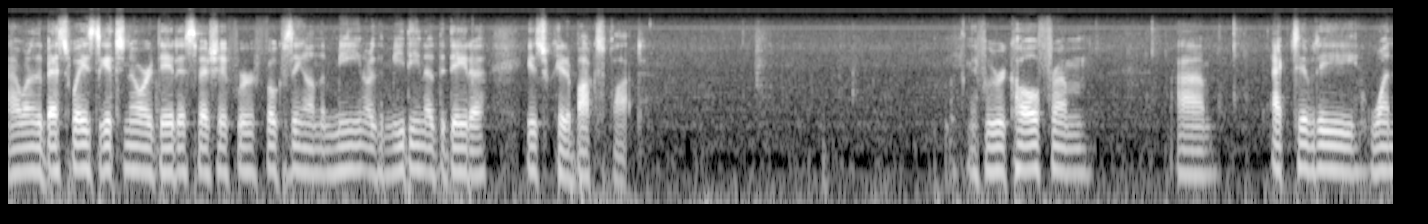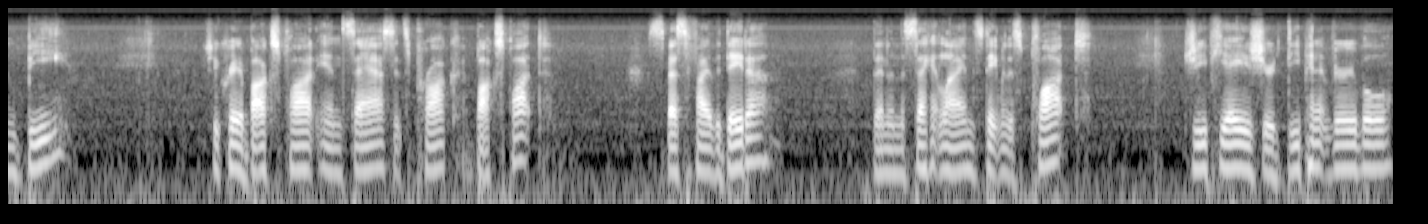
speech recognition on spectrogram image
uh, one of the best ways to get to know our data, especially if we're focusing on the mean or the median of the data, is to create a box plot. If we recall from um, activity 1b, to create a box plot in SAS, it's proc box plot. Specify the data. Then in the second line, the statement is plot. GPA is your dependent variable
